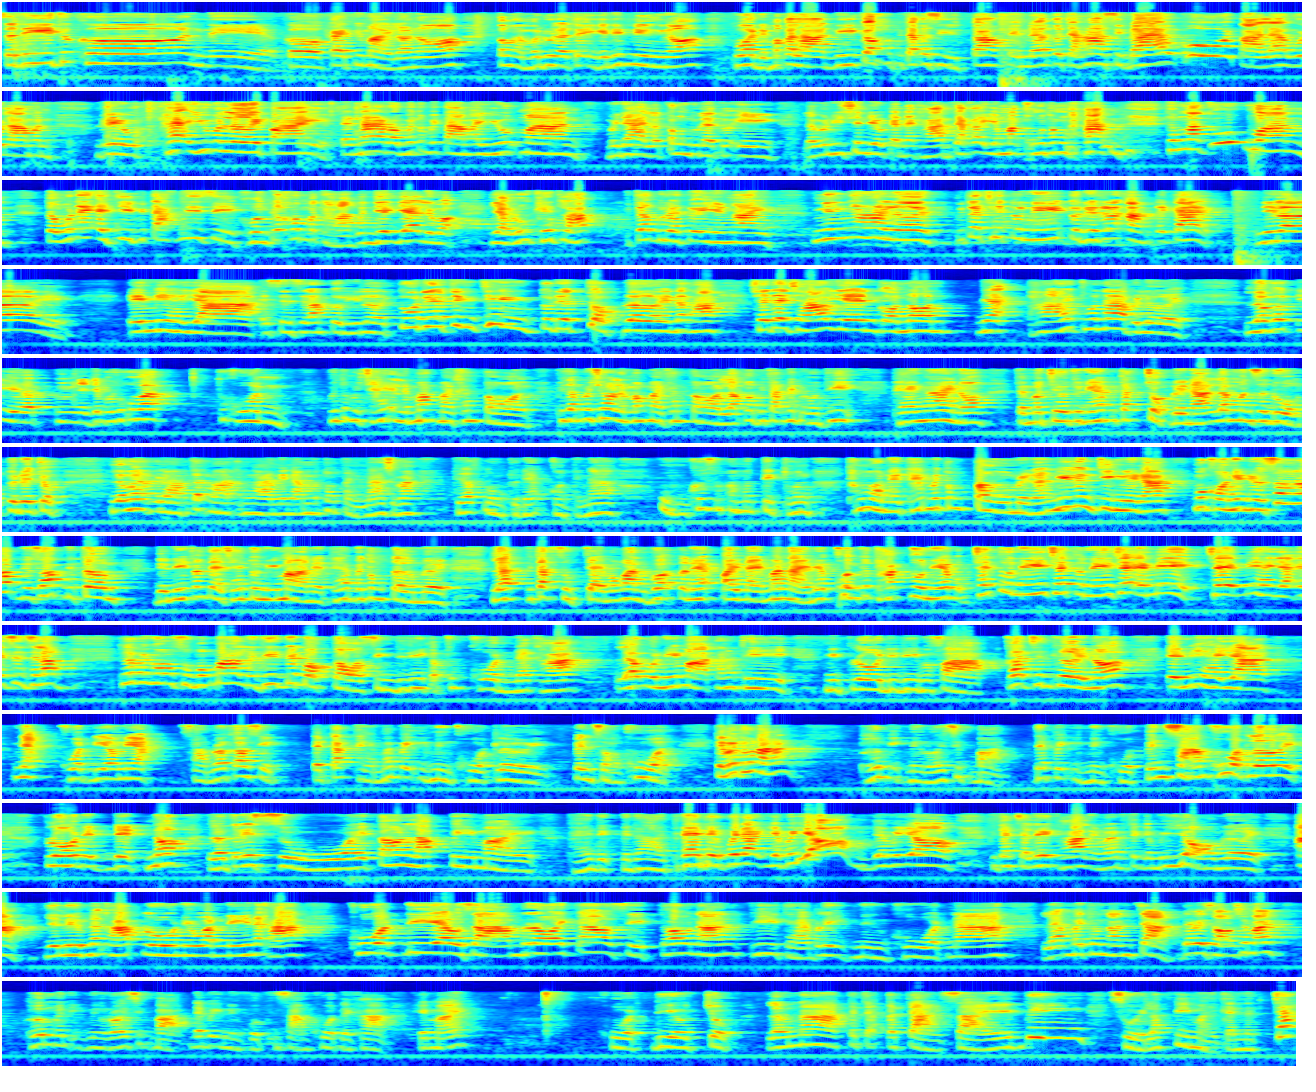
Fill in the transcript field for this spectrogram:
สวัสดีทุกคนนี่ก็ใกล้ปีใหม่แล้วเนาะต้องหันมาดูแลตัวเองกันนิดนึงเนาะเพราะว่าเดี๋ยวมกรานี้ก็พี่ตั๊กก็สี่สิบเก้าเต็มแล้วก็จะห้าสิบแล้วโอ้ตายแล้วเวลามันเร็วให้อายุมันเลยไป แต่หน้าเราไม่ต้องไปตามอายุมันไม่ได้เราต้องดูแลตัวเอง แล้ววันนี้เช่นเดียวกันนะคะพี่ตั๊กก็ยังมาคงทำงานทำงานทุกวัน แต่ว่าในไอจีพี่ตั๊กนี่สิคนก็เข้ามาถามกันเยอะแยะเลยว่าอยากรู้เคล็ดลับพี่ตั๊กดูแลตัวเองยังไงง่ายๆเลยพี่ตั๊กใช้ตัวนี้ตัวเดียวนั้นอะใกล้ๆนี่เลย เอมี่ฮยาเอเซนเซรับตัวนี้เลย ตัวเดียวจริง ๆ ตัวเดียวจบเลยนะคะ ใช้ได้เช้าเย็นก่อนนอนเนี่ยทาให้ทั่วหน้าไปเลย แล้วก็เอียบอืมอยากจะบอกทุกคนว่า ทุกคนไม่ต้องไปใช้อะไรมากมายขั้นตอน พี่ตั๊กไม่ชอบอะไรมากมายขั้นตอน แล้วก็พี่ตั๊กเนี่ยเป็นคนที่แพ้ง่ายเนาะแต่มาเจอตัวเนี้ยพี่ตั๊กจบเลยนะ แล้วมันสะดวกตัวเดียวจบ แล้วเวลาพี่ตั๊กมาทำงานเนี่ยนะมันต้องแต่งหน้าใช่ไหมพี่ตั๊กลงตัวเนี้ยก่อนแต่งหน้าโอ้โหเครื่องสำอางมันติดทน ทั้งวันเนี่ยแทบไม่ต้องเติมเลยนะ นี่เรื่องจริงเลยนะ เมื่อก่อนเนี่ยเดี๋ยวซับเดี๋ยวซับเดี๋ยวเติม เดี๋ยวนี้ตั้งแต่ใช้ตัวนี้มาเนี่ยแทบไม่ต้องเติมเลย และพี่ตั๊กสุขใจมากๆเพราะตอนเนี้ยไปไหนมาไหนเนี่ยคนก็ทักตัวนี้บอกใช้ตัวนี้ใช้ตัวนี้ใช้เอมี่ใช้เอมี่ไฮยาเอเซนเซรั่มเพื่อเป็นความสุขมากๆเลยที่ได้บอกต่อสิ่งดีๆกับทุกคนนะคะ แล้ววันนี้มาทั้งทีมีโปรดีๆมาฝาก ก็เช่นเคยเนาะเอมี่ไฮยา เนี่ยขวดเดียวเนี่ย390แต่ตักแถมให้ไปอีก1ขวดเลย เป็น2ขวด แต่ไม่เท่านั้นเพิ่มอีก 110 บาท ได้ไปอีก 1 ขวดเป็น 3 ขวดเลย โปรเด็ดๆเนาะเราจะได้สวยต้อนรับปีใหม่ แพ้เด็กไม่ได้ แพ้เด็กไม่ได้ อย่าไปยอม อย่าไปยอม พี่แจ๊คจะเลขค่าเลยไหมพี่แจ๊คยังไม่ยอมเลยอะอย่าลืมนะคะ โปรในวันนี้นะคะ ขวดเดียว 390 เท่านั้น พี่แถมไปอีก 1 ขวดนะ และไม่เท่านั้นจ้ะได้ไป 2 ใช่ไหม เพิ่มเงินอีก 110 บาท ได้ไปอีก1ขวดเป็น 3 ขวดเลยค่ะ เห็นไหมขวดเดียวจบ แล้วหน้าก็จะกระจ่างใสบลิ้งสวยรับปีใหม่กันนะจ๊ะ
